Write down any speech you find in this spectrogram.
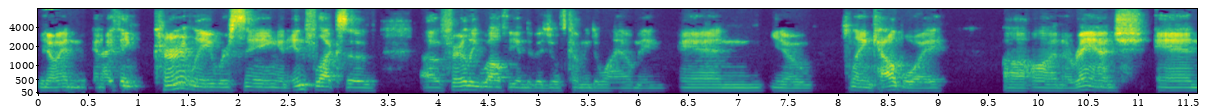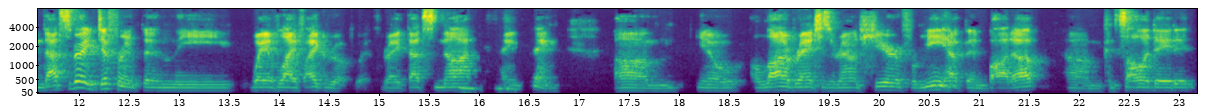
you know, and and I think currently we're seeing an influx of of fairly wealthy individuals coming to Wyoming, and you know, playing cowboy. Uh, on a ranch, and that's very different than the way of life I grew up with, right? That's not the mm-hmm. same thing. Um, you know, a lot of ranches around here for me have been bought up, um, consolidated.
